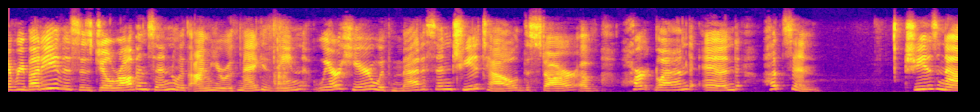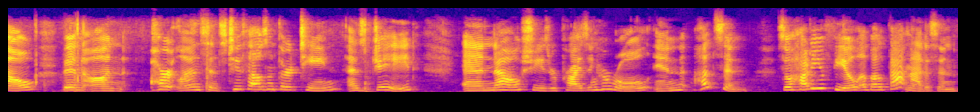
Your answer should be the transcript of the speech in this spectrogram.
everybody. This is Jill Robinson with I'm Here with Magazine. We are here with Madison Cheeatow, the star of Heartland and Hudson. She has now been on Heartland since 2013 as Jade, and now she's reprising her role in Hudson. So, how do you feel about that, Madison?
